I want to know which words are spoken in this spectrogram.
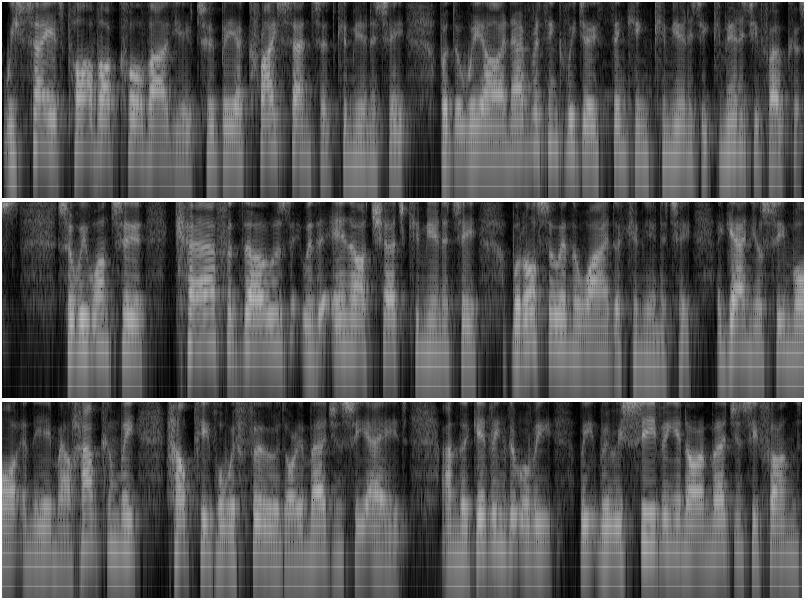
We say it's part of our core value to be a Christ centered community, but that we are in everything we do thinking community, community focused. So we want to care for those within our church community, but also in the wider community. Again, you'll see more in the email. How can we help people with food or emergency aid? And the giving that we'll be, be receiving in our emergency fund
